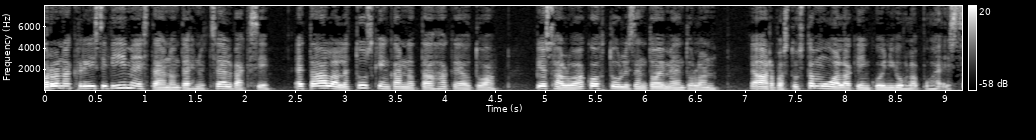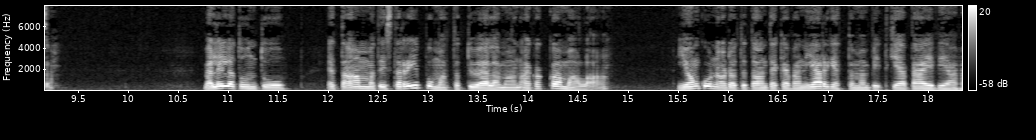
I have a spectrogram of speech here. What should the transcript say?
Koronakriisi viimeistään on tehnyt selväksi, että alalle tuskin kannattaa hakeutua, jos haluaa kohtuullisen toimeentulon ja arvostusta muuallakin kuin juhlapuheissa. Välillä tuntuu, että ammatista riippumatta työelämä on aika kamalaa. Jonkun odotetaan tekevän järjettömän pitkiä päiviä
